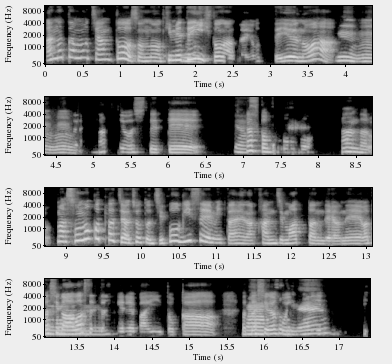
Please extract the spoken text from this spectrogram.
あなたもちゃんとその決めていいうん。人なんだよっていうのはうんうんうん。話をしてて、いや、やっぱこう、なんだろう。まあその子たちはちょっと自己犠牲みたいな感じもあったんだよね。だ。私が合わせてあうん。げればいいとか、まあ、私がこうそうね。一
